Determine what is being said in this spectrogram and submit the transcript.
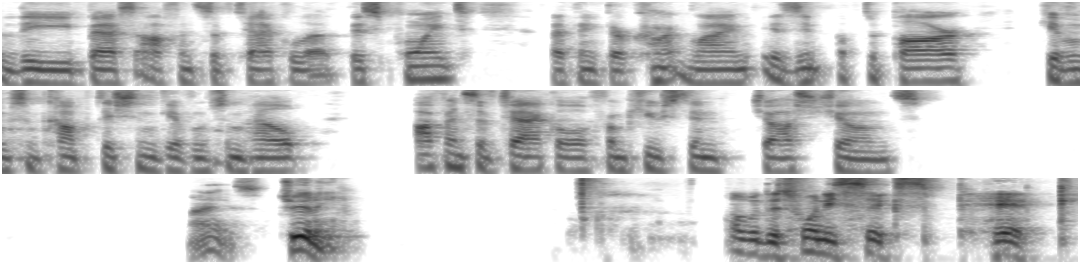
the best offensive tackle at this point. I think their current line isn't up to par. Give them some competition, give them some help. Offensive tackle from Houston, Josh Jones. Nice. Junie. Oh, with the 26th pick,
